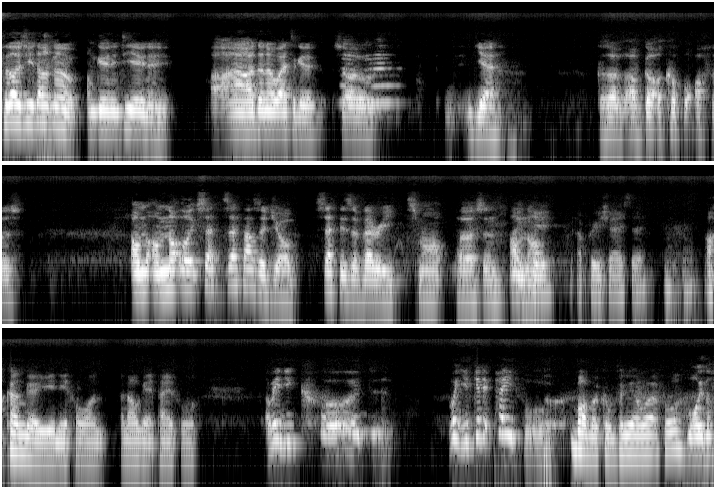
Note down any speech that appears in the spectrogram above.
For those of you who don't know, I'm going into uni. I, I don't know where to go, so yeah, because I've I've got a couple offers. I'm I'm not like Seth. Seth has a job. Seth is a very smart person. I'm Thank not. you. I appreciate it. I can go uni if I want, and I'll get paid for. I mean, you could. Wait, you'd get it paid for? By my company I work for, Why the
